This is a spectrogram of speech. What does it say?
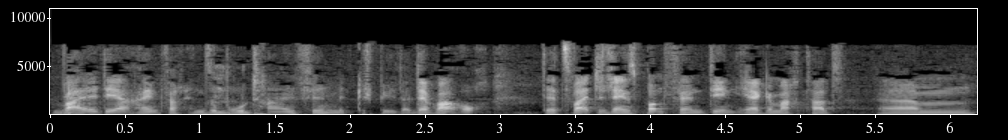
weil der einfach in so brutalen Filmen mitgespielt hat. Der war auch der zweite James Bond Film, den er gemacht hat. Ähm,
